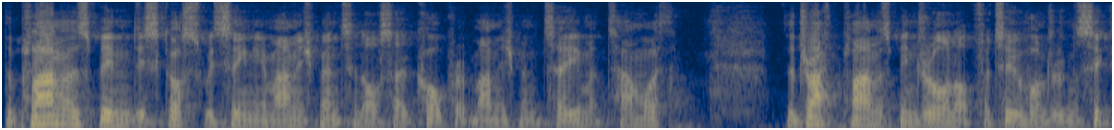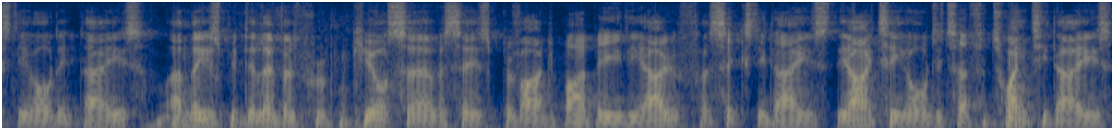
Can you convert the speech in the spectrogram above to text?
The plan has been discussed with senior management and also corporate management team at Tamworth. The draft plan has been drawn up for 260 audit days and these will be delivered from Cure Services provided by BDO for 60 days, the IT Auditor for 20 days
